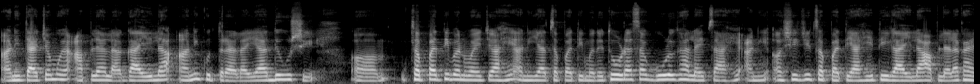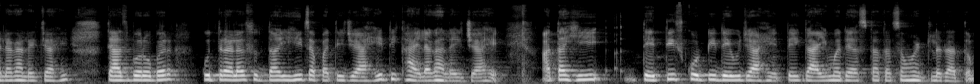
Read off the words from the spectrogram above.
आणि त्याच्यामुळे आपल्याला गाईला आणि कुत्र्याला या दिवशी चपाती बनवायची आहे आणि या चपातीमध्ये थोडासा गूळ घालायचा आहे आणि अशी जी चपाती आहे ती गाईला आपल्याला खायला घालायची आहे. त्याचबरोबर कुत्र्याला सुद्धा ही चपाती जी आहे ती खायला घालायची आहे. आता ही तेहतीस कोटी देव जे आहे ते गाईमध्ये असतात असं म्हटलं जातं.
